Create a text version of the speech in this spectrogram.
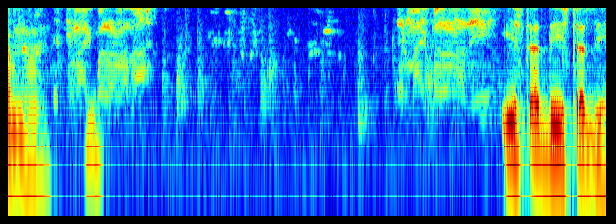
এমনি ভাই স্টার দে স্টার দে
